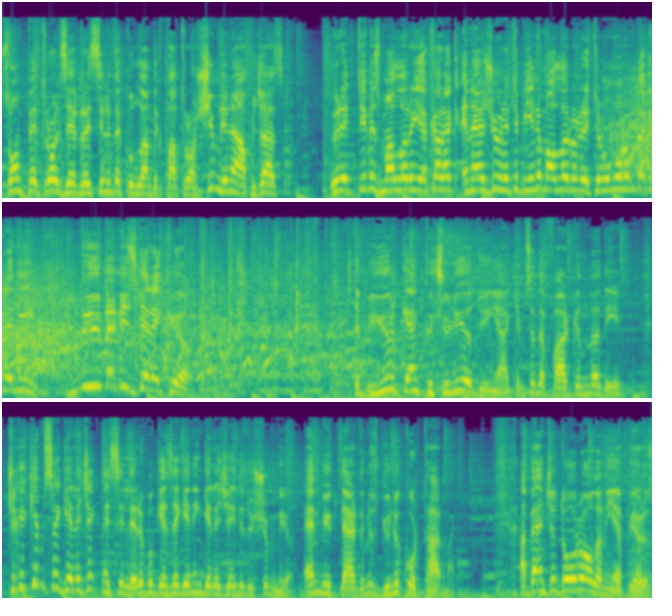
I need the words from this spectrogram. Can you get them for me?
Son petrol zerresini de kullandık patron. Şimdi ne yapacağız? Ürettiğimiz malları yakarak enerji üretip yeni mallar üretin. Umurumda bile değil. Büyümemiz gerekiyor. İşte büyürken küçülüyor dünya. Kimse de farkında değil. Çünkü kimse gelecek nesilleri bu gezegenin geleceğini düşünmüyor. En büyük derdimiz günü kurtarmak. Ha, bence doğru olanı yapıyoruz.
